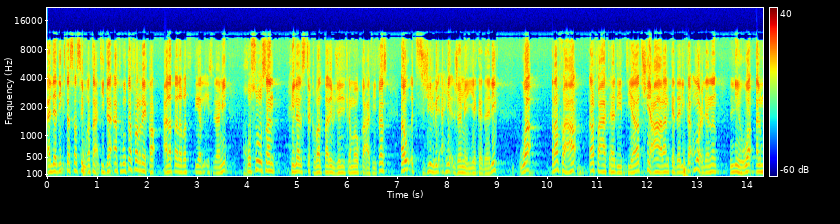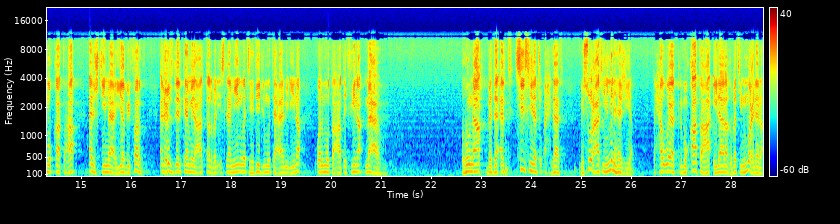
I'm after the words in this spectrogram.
الذي اكتسى صبغة اعتداءات متفرقة على طلبة التيار الإسلامي خصوصا خلال استقبال طالب جديد كما وقع في فاس أو التسجيل بالأحياء الجامعية كذلك. ورفع رفعت هذه التيارات شعارا كذلك معلنا اللي هو المقاطعة الاجتماعية بفرض العزلة الكاملة على الطلبة الإسلاميين وتهديد المتعاملين والمتعاطفين معهم. هنا بدأت سلسلة أحداث بسرعة منهجية. تحولت المقاطعة إلى رغبة معلنة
